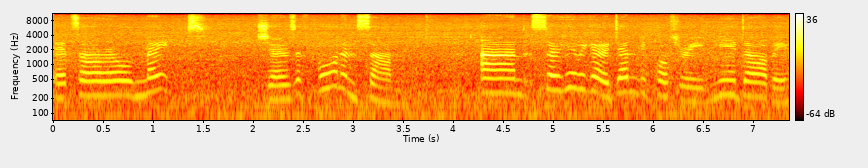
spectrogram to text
It's our old mate, Joseph Bourne and Son. And so here we go, Denby Pottery near Derby.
